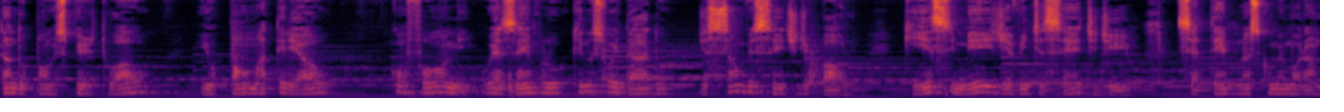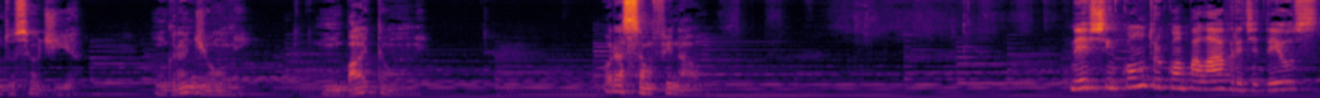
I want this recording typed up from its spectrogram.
dando o pão espiritual e o pão material, conforme o exemplo que nos foi dado de São Vicente de Paulo, que esse mês, dia 27 de setembro, nós comemoramos o seu dia. Um grande homem, um baita homem. Oração final. Neste encontro com a Palavra de Deus,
